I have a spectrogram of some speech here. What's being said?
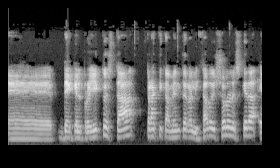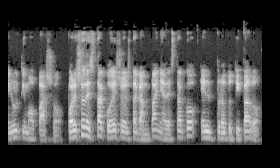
eh, de que el proyecto está prácticamente realizado y solo les queda el último paso. Por eso destaco eso de esta campaña, destaco el prototipado,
